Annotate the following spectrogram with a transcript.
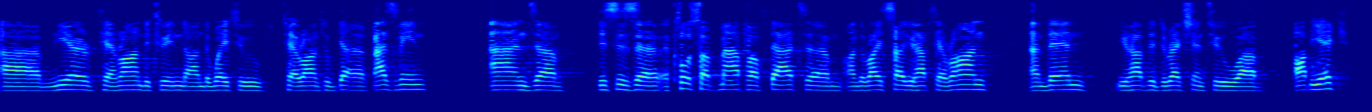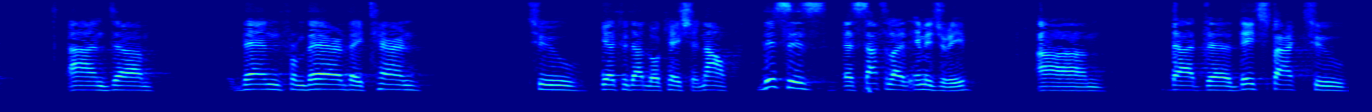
um, near Tehran, between on the way to Tehran to Qazvin. And um, this is a, a close-up map of that. Um, on the right side, you have Tehran, and then you have the direction to uh, Abyek. And um, then from there, they turn to get to that location. Now, this is a satellite imagery um, that uh, dates back to,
